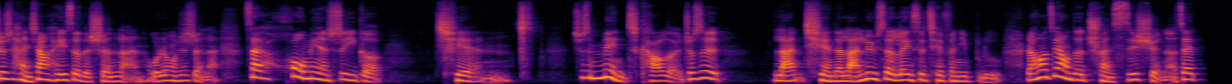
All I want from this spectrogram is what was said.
就是很像黑色的深蓝，我认为是深蓝，在后面是一个浅，就是 mint color，就是。蓝浅的蓝绿色，类似 Tiffany blue，然后这样的 transition 呢，在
